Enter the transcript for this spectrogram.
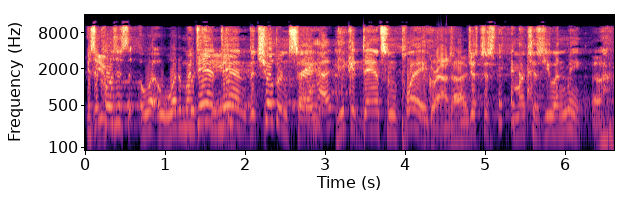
It's the you- closest. What, what emoji But Dan, do you Dan, the children say he could dance and play Groundhog? just as much as you and me. Uh,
